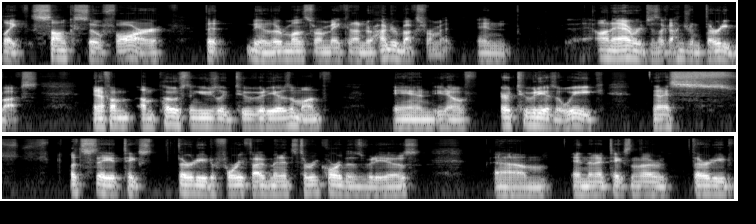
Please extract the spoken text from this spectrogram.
like sunk so far that you know there are months where I'm making under 100 bucks from it, and on average, it's like 130 bucks. And if I'm I'm posting usually two videos a month, and you know, or two videos a week, then i let's say it takes 30 to 45 minutes to record those videos, um, and then it takes another 30 to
